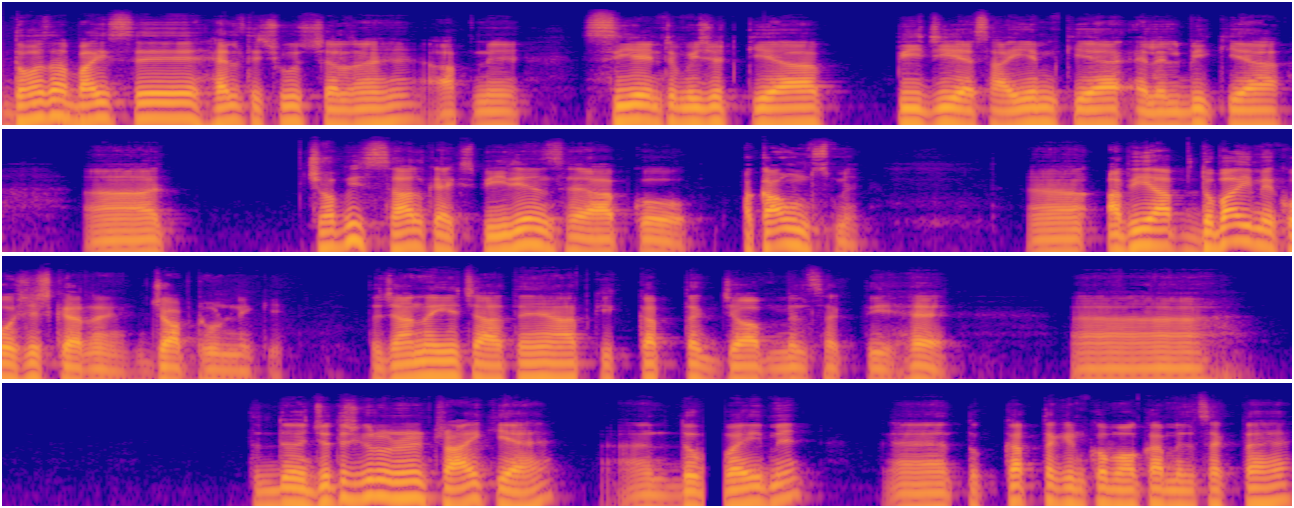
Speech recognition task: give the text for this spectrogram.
2022 से हेल्थ इश्यूज़ चल रहे हैं। आपने सी इंटरमीडिएट किया P G S I M किया एल एल बी किया। चौबीस साल का एक्सपीरियंस है आपको अकाउंट्स में। आ, अभी आप दुबई में कोशिश कर रहे हैं जॉब ढूँढने की। तो जानना ये चाहते हैं आपकी कब तक जॉब मिल सकती है। आ, तो ज्योतिष गुरु उन्होंने ट्राई किया है दुबई में। तो कब तक इनको मौका मिल सकता है?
